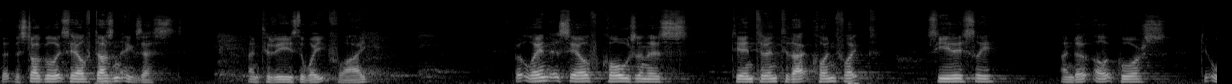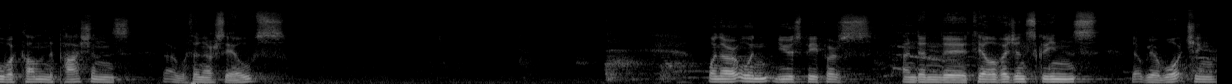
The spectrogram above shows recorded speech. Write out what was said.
that the struggle itself doesn't exist, and to raise the white flag. But Lent itself calls on us to enter into that conflict seriously and, of course, to overcome the passions that are within ourselves. On our own newspapers and in the television screens that we are watching,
